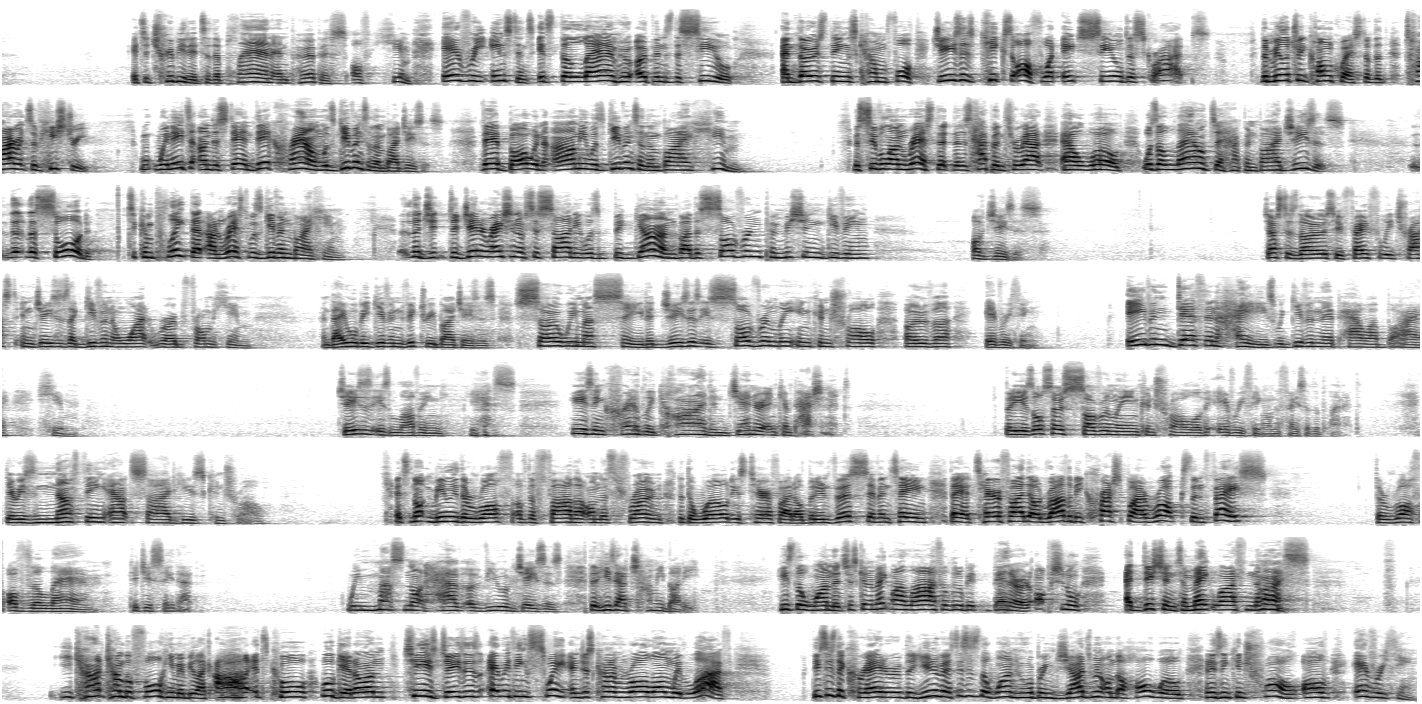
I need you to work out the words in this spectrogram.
It's attributed to the plan and purpose of Him. Every instance, it's the Lamb who opens the seal, and those things come forth. Jesus kicks off what each seal describes the military conquest of the tyrants of history. We need to understand their crown was given to them by Jesus, their bow and army was given to them by Him. The civil unrest that, that has happened throughout our world was allowed to happen by Jesus. The, the sword to complete that unrest was given by him. The degeneration of society was begun by the sovereign permission giving of Jesus. Just as those who faithfully trust in Jesus are given a white robe from him, and they will be given victory by Jesus, so we must see that Jesus is sovereignly in control over everything. Even death and Hades were given their power by him. Jesus is loving, yes. He is incredibly kind and generous and compassionate. But he is also sovereignly in control of everything on the face of the planet. There is nothing outside his control. It's not merely the wrath of the Father on the throne that the world is terrified of, but in verse 17, they are terrified. They would rather be crushed by rocks than face the wrath of the Lamb. Did you see that? We must not have a view of Jesus that he's our chummy buddy. He's the one that's just going to make my life a little bit better, an optional addition to make life nice you can't come before him and be like, ah, oh, it's cool, we'll get on. Cheers, Jesus, everything's sweet, and just kind of roll on with life. This is the creator of the universe. This is the one who will bring judgment on the whole world and is in control of everything.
